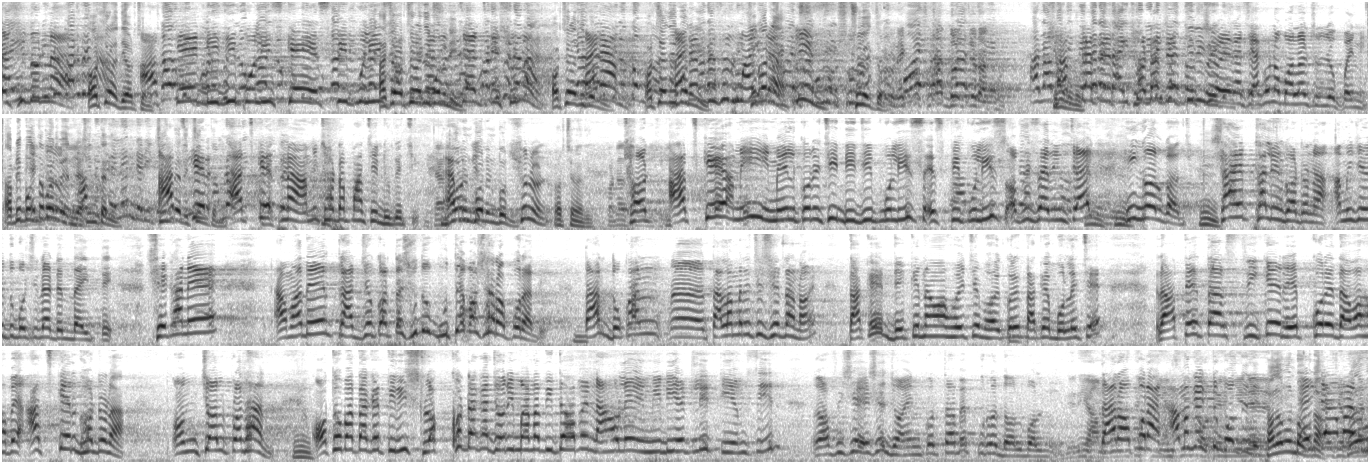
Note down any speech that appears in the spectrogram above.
বেশি না। অর্চনা দি অর্চনা আজকে ডিজি পুলিশকে এসপি পুলিশ আচ্ছা, অর্চনা দি বলুন। অর্চনা দি বলুন। অর্চনা দি বলুন। ম্যাডাম, this is my শুনুন না। time, please। তো ছটা তেত্রিশ হয়ে গেছে এখনও বলার সুযোগ পাইনি। আপনি বলতে পারবেন চিন্তা নেই। আজকে আজকে না আমি ছটা পাঁচে ঢুকেছি। বলুন বলুন বলুন শুনুন। অর্চনা দি আজকে আমি ইমেল করেছি DG police SP police officer in charge Hingalganj সাহেবখালীর ঘটনা। আমি যেহেতু বসিরহাটের দায়িত্বে সেখানে আমাদের কার্যকর্তা শুধু বুথে বসার অপরাধে। তার দোকান তালা মেরেছে সেটা নয়। তাকে ডেকে নেওয়া হয়েছে ভয় করে তাকে বলেছে রাতে তার স্ত্রীকে রেপ করে দেওয়া হবে আজকের ঘটনা। অঞ্চল প্রধান অথবা তাকে তিরিশ লক্ষ টাকা জরিমানা দিতে হবে না হলে ইমিডিয়েটলি টিএমসির অফিসে এসে জয়েন করতে হবে পুরো দলবল নিয়ে। তার অপরাধ আমাকে একটু বলতে দিন। এটা আমার রাধামোহন বাবু না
